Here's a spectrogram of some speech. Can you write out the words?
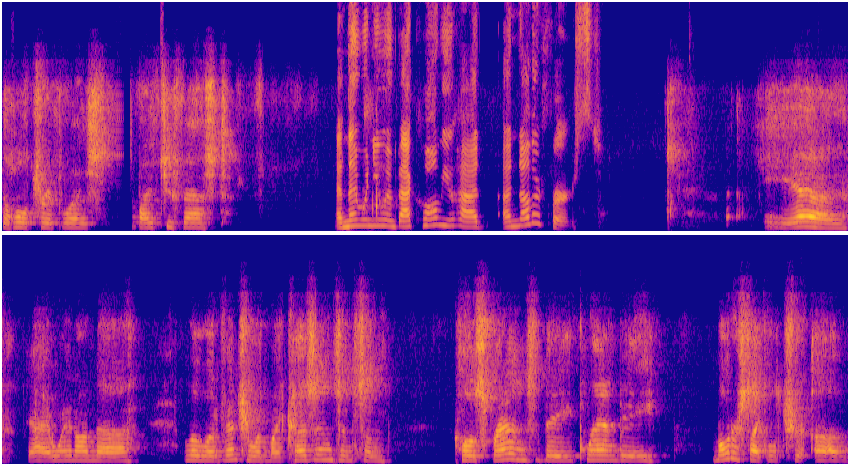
the whole trip was by too fast. And then when you went back home, you had another first. Yeah, I went on a little adventure with my cousins and some close friends. They planned a motorcycle trip, uh,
